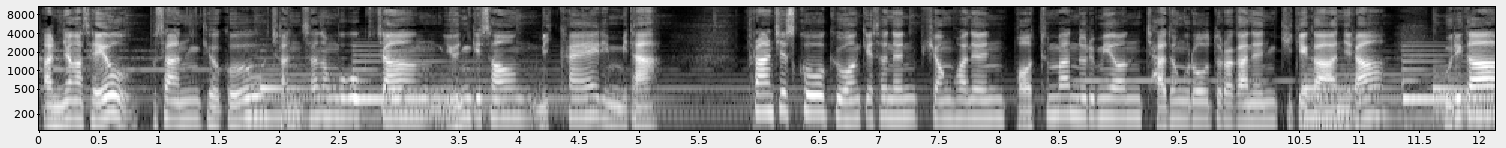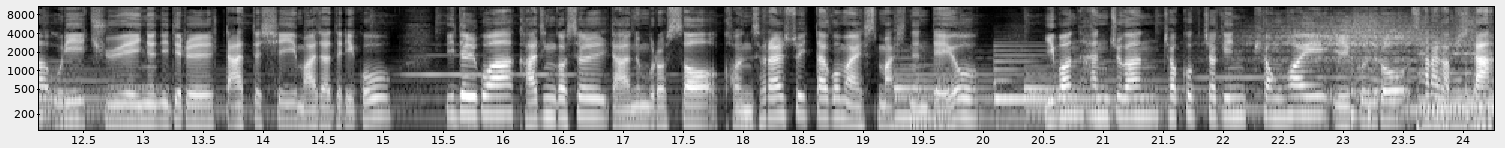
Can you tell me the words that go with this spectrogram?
안녕하세요. 부산 교구 전산홍보국장 윤기성 미카엘입니다. 프란치스코 교황께서는 평화는 버튼만 누르면 자동으로 돌아가는 기계가 아니라 우리가 우리 주위에 있는 이들을 따뜻이 맞아들이고 이들과 가진 것을 나눔으로써 건설할 수 있다고 말씀하시는데요. 이번 한 주간 적극적인 평화의 일꾼으로 살아갑시다.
